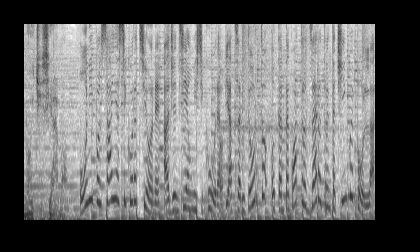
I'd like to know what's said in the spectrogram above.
noi ci siamo. Unipolsai Assicurazione, Agenzia Unisicura, Piazza Ritorto 84035 Polla.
